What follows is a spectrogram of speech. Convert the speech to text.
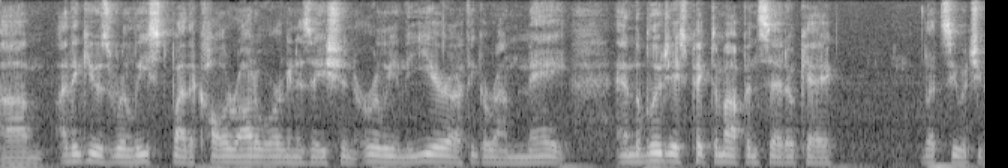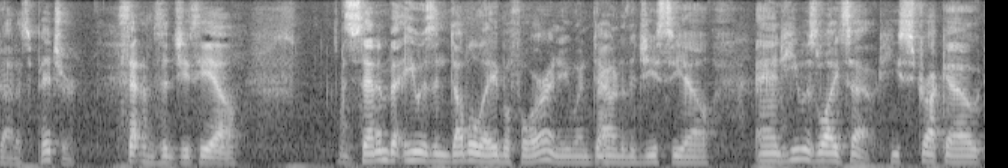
Um, I think he was released by the Colorado organization early in the year, I think around May, and the Blue Jays picked him up and said, "Okay, let's see what you got as a pitcher." Sent him to GCL. Sent him. but He was in Double A before, and he went down Right. to the GCL, and he was lights out. He struck out,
